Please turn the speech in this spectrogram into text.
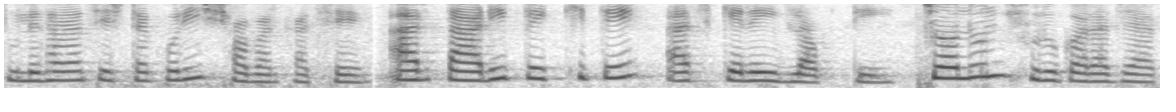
তুলে ধরার চেষ্টা করি সবার কাছে। আর তারই প্রেক্ষিতে আজকের এই ব্লগটি চলুন শুরু করা যাক।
